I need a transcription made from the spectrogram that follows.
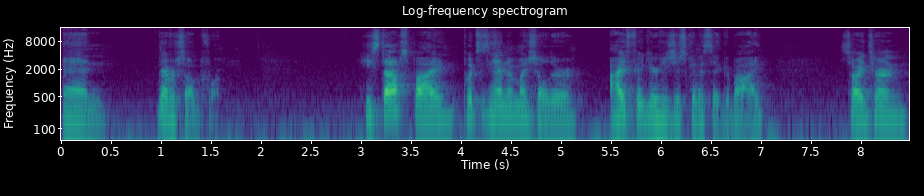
and never saw before. He stops by, puts his hand on my shoulder. I figure he's just going to say goodbye. So I turn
